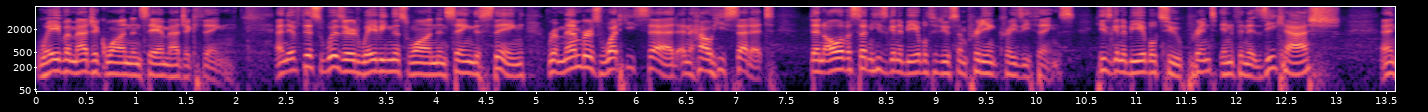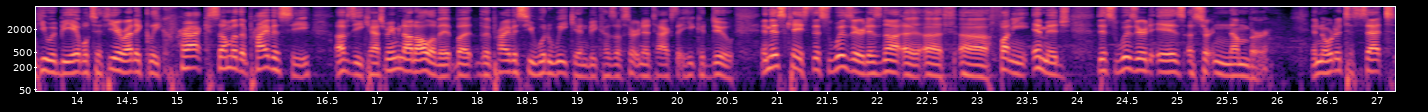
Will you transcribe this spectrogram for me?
wave a magic wand and say a magic thing. And if this wizard waving this wand and saying this thing remembers what he said and how he said it, then all of a sudden he's going to be able to do some pretty crazy things. He's going to be able to print infinite Zcash, and he would be able to theoretically crack some of the privacy of Zcash. Maybe not all of it, but the privacy would weaken because of certain attacks that he could do. In this case, this wizard is not a, a, a funny image. This wizard is a certain number in order to set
